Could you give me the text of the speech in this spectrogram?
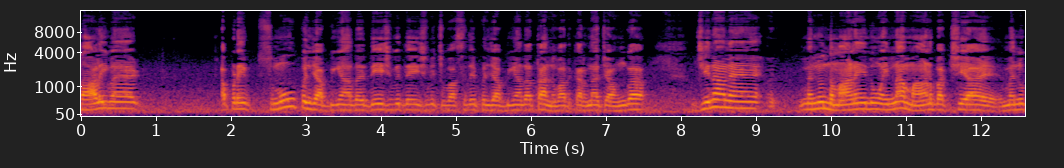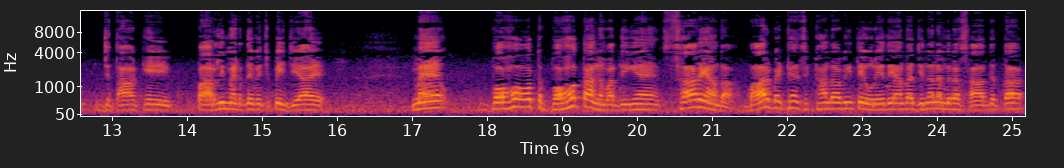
ਨਾਲ ਹੀ ਮੈਂ ਆਪਣੇ ਸਮੂਹ ਪੰਜਾਬੀਆਂ ਦਾ ਦੇਸ਼ ਵਿਦੇਸ਼ ਵਿੱਚ ਵੱਸਦੇ ਪੰਜਾਬੀਆਂ ਦਾ ਧੰਨਵਾਦ ਕਰਨਾ ਚਾਹੂੰਗਾ। ਜਿਨ੍ਹਾਂ ਨੇ ਮੈਨੂੰ ਨਮਾਣੇ ਨੂੰ ਇੰਨਾ ਮਾਣ ਬਖਸ਼ਿਆ ਹੈ, ਮੈਨੂੰ ਜਿਤਾ ਕੇ ਪਾਰਲੀਮੈਂਟ ਦੇ ਵਿੱਚ ਭੇਜਿਆ ਹੈ। ਮੈਂ ਬਹੁਤ ਬਹੁਤ ਧੰਨਵਾਦੀ ਹਾਂ ਸਾਰਿਆਂ ਦਾ, ਬਾਹਰ ਬੈਠੇ ਸਿੱਖਾਂ ਦਾ ਵੀ ਤੇ ਉਰੇ ਦਿਆਂ ਦਾ, ਜਿਨ੍ਹਾਂ ਨੇ ਮੇਰਾ ਸਾਥ ਦਿੱਤਾ।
